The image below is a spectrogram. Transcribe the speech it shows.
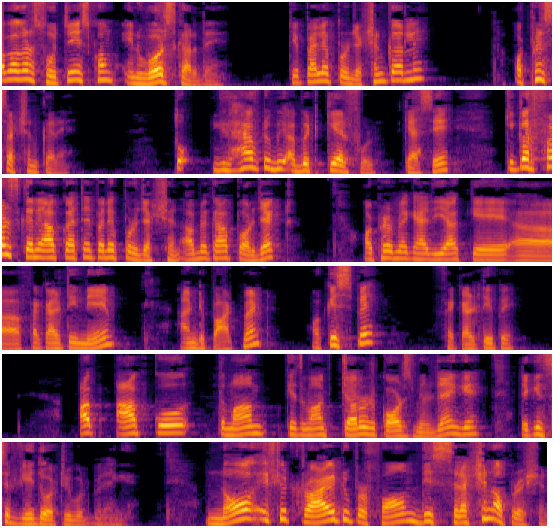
اب اگر سوچیں اس کو ہم انورس کر دیں کہ پہلے پروجیکشن کر لیں اور پھر سلیکشن کریں تو یو ہیو ٹو بی اب کیئرفل کیسے کہ اگر فرض کریں آپ کہتے ہیں پہلے پروجیکشن آپ نے نے کہا پروجیکٹ اور پھر کہہ دیا کہ فیکلٹی نیم اینڈ ڈپارٹمنٹ اور کس پہ فیکلٹی پہ اب آپ کو تمام کے تمام چاروں ریکارڈ مل جائیں گے لیکن صرف یہ دو ایٹریبیوٹ ملیں گے now if you try to perform this selection operation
